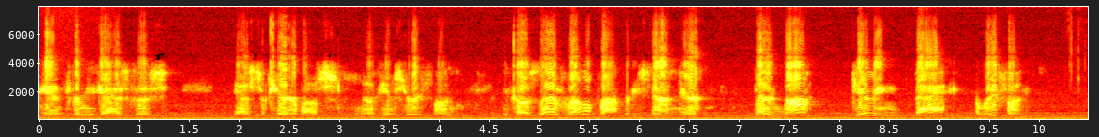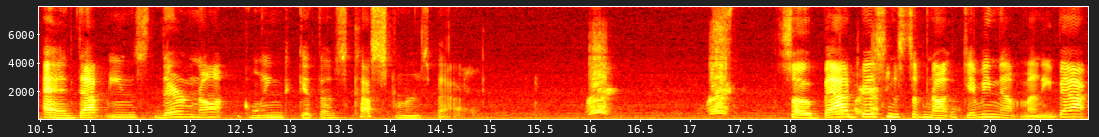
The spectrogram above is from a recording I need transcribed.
again from you guys because you guys took care of us. You know, give us a refund. Because there's rental properties down here that are not giving back a refund. And that means they're not going to get those customers back. Right. Right. So, bad Okay. business of not giving that money back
